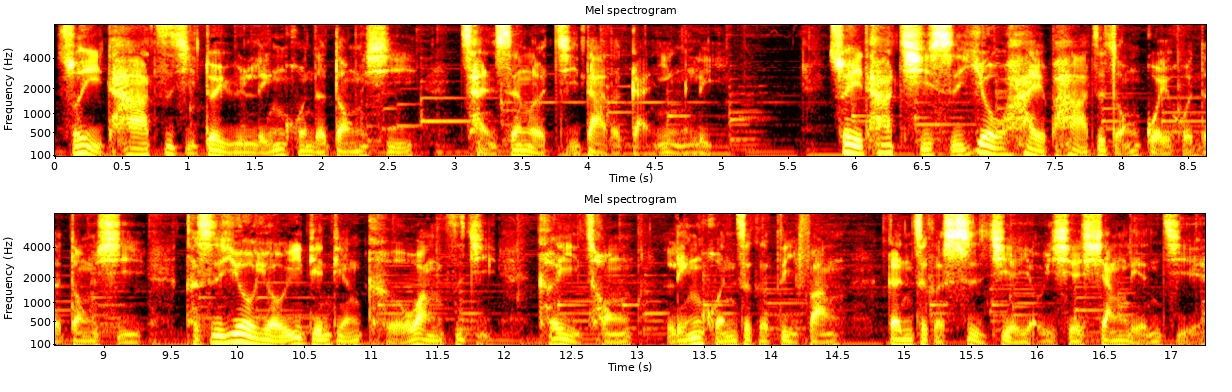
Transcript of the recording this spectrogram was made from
所以他自己对于灵魂的东西产生了极大的感应力，所以他其实又害怕这种鬼魂的东西，可是又有一点点渴望自己可以从灵魂这个地方跟这个世界有一些相连接。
